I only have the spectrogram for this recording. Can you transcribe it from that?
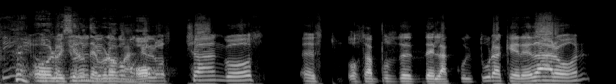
Sí, O lo hicieron de broma. como que los changos, es- o sea, pues de, de la cultura que heredaron,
